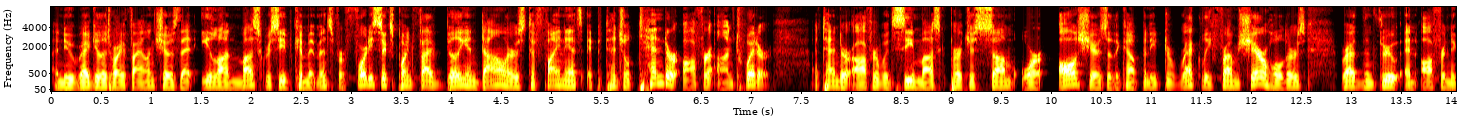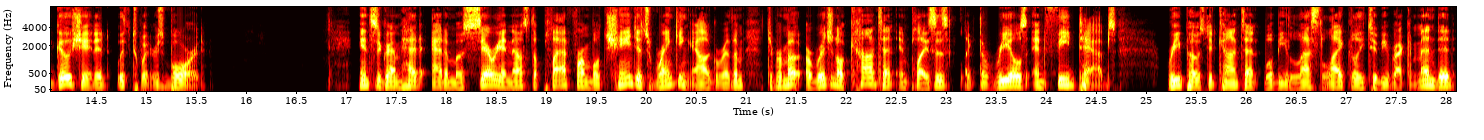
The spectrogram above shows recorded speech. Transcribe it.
A new regulatory filing shows that Elon Musk received commitments for $46.5 billion to finance a potential tender offer on Twitter. A tender offer would see Musk purchase some or all shares of the company directly from shareholders rather than through an offer negotiated with Twitter's board. Instagram head Adam Mosseri announced the platform will change its ranking algorithm to promote original content in places like the Reels and Feed tabs. Reposted content will be less likely to be recommended,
